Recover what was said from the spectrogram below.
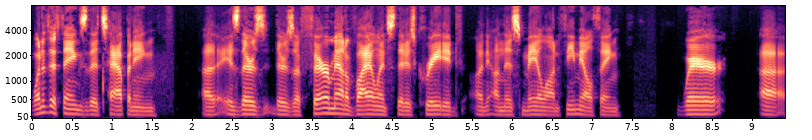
one of the things that's happening uh, is there's there's a fair amount of violence that is created on, on this male on female thing, where uh,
